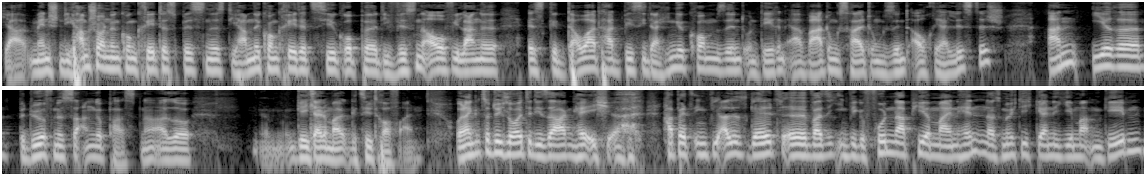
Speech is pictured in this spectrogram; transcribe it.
ja Menschen, die haben schon ein konkretes Business, die haben eine konkrete Zielgruppe, die wissen auch, wie lange es gedauert hat, bis sie da hingekommen sind und deren Erwartungshaltungen sind auch realistisch an ihre Bedürfnisse angepasst. Ne? Also gehe ich gleich mal gezielt drauf ein. Und dann gibt es natürlich Leute, die sagen, hey, ich äh, habe jetzt irgendwie alles Geld, äh, was ich irgendwie gefunden habe, hier in meinen Händen, das möchte ich gerne jemandem geben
